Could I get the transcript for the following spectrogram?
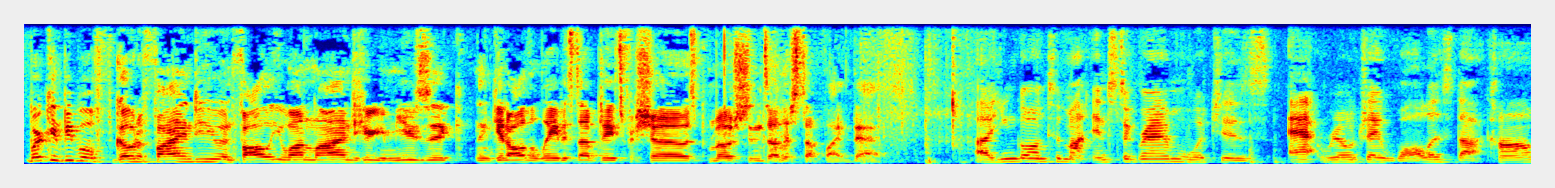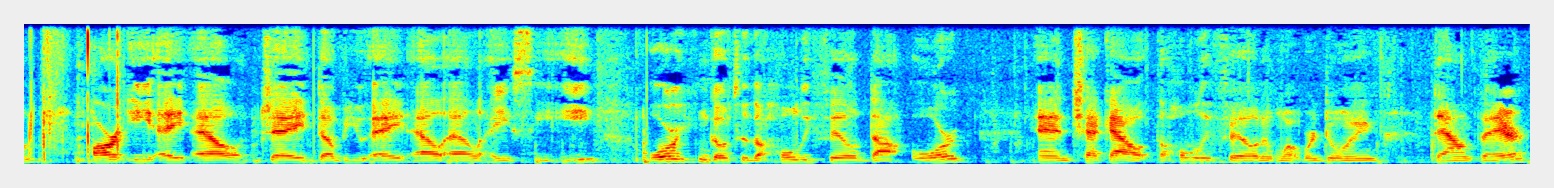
where can people go to find you and follow you online to hear your music and get all the latest updates for shows promotions other stuff like that Uh, you can go onto my Instagram, which is at realjwallace.com, R E A L J W A L L A C E, or you can go to theholyfield.org and check out the Holyfield and what we're doing down there.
